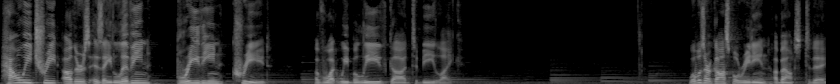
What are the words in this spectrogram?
How we treat others is a living, breathing creed of what we believe God to be like. What was our gospel reading about today?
